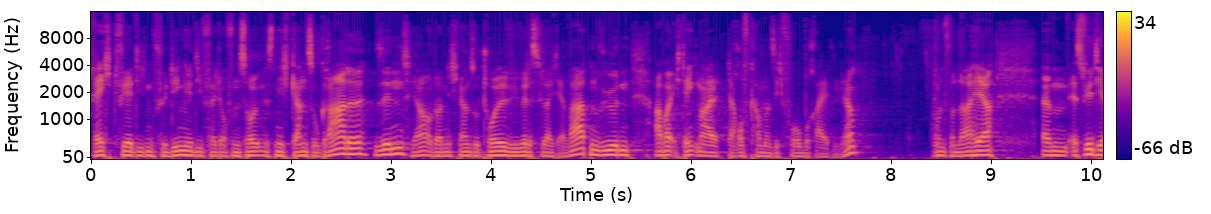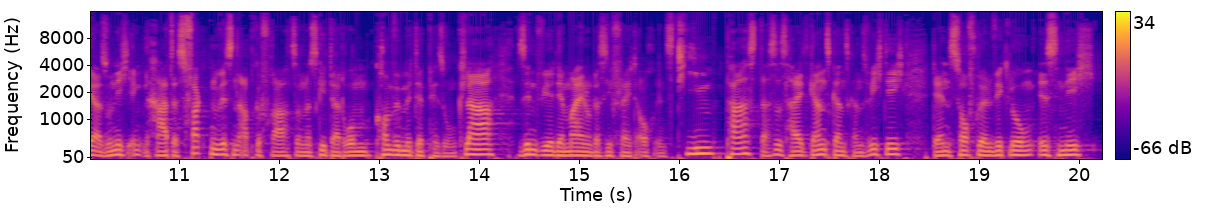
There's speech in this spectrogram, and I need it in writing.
rechtfertigen für Dinge, die vielleicht auf dem Zeugnis nicht ganz so gerade sind, ja, oder nicht ganz so toll, wie wir das vielleicht erwarten würden. Aber ich denke mal, darauf kann man sich vorbereiten, ja. Und von daher, ähm, es wird hier also nicht irgendein hartes Faktenwissen abgefragt, sondern es geht darum, kommen wir mit der Person klar? Sind wir der Meinung, dass sie vielleicht auch ins Team passt? Das ist halt ganz, ganz, ganz wichtig, denn Softwareentwicklung ist nicht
